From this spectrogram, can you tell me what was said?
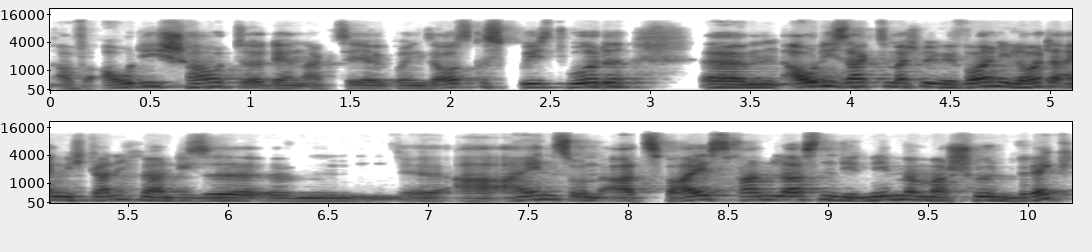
auf Audi schaut, äh, deren Aktie ja übrigens ausgesqueezed wurde. Ähm, Audi sagt zum Beispiel, wir wollen die Leute eigentlich gar nicht mehr an diese ähm, äh, A1 und A2s ranlassen, die nehmen wir mal schön weg.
